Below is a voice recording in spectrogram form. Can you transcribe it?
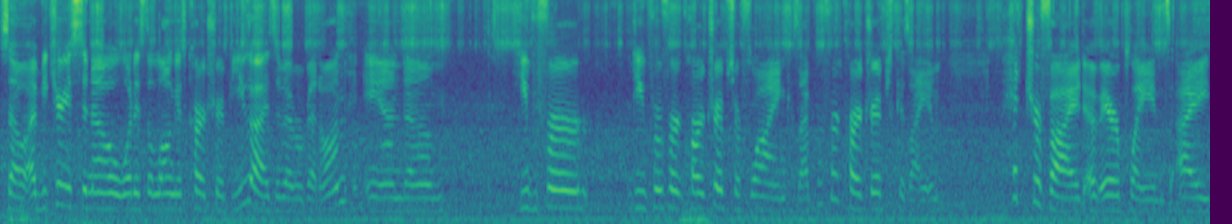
So I'd be curious to know what is the longest car trip you guys have ever been on, and um, do you prefer do you prefer car trips or flying? Because I prefer car trips because I am petrified of airplanes. I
